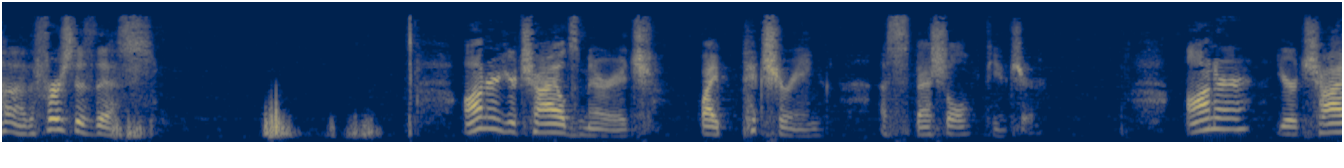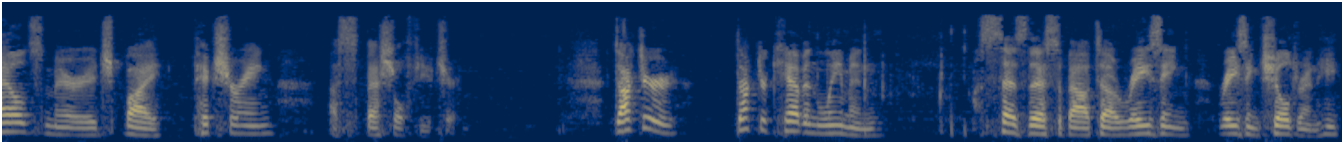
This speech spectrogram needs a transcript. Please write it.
Uh, the first is this. Honor your child's marriage by picturing a special future. Honor your child's marriage by picturing a special future. Dr. Dr. Kevin Leman says this about uh, raising raising children. He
